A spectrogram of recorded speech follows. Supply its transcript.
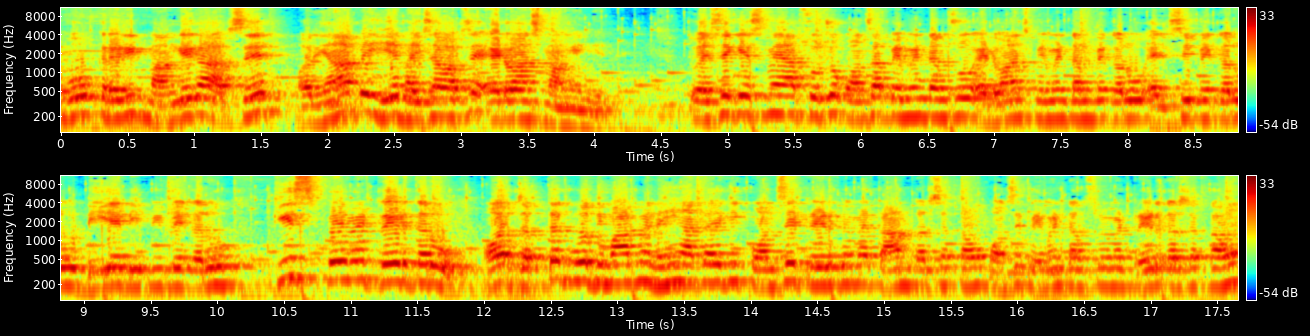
वो क्रेडिट मांगेगा आपसे और यहाँ पे ये भाई साहब आपसे एडवांस मांगेंगे। तो ऐसे केस में आप सोचो कौन सा पेमेंट टर्म्स हो एडवांस पेमेंट टर्म पे करूँ एलसी पे करूँ डीए पे करूँ, किस पे मैं ट्रेड करूँ? और जब तक वो दिमाग में नहीं आता है कि कौन से ट्रेड पे मैं काम कर सकता हूँ, कौन से पेमेंट टर्म्स पे मैं ट्रेड कर सकता हूँ,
